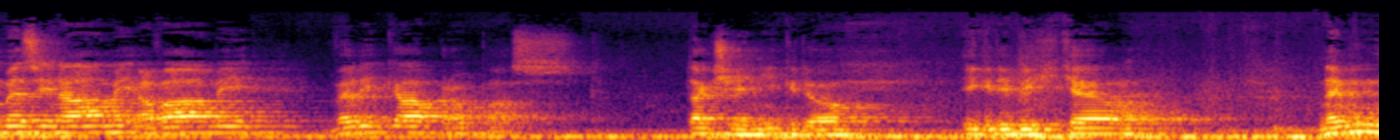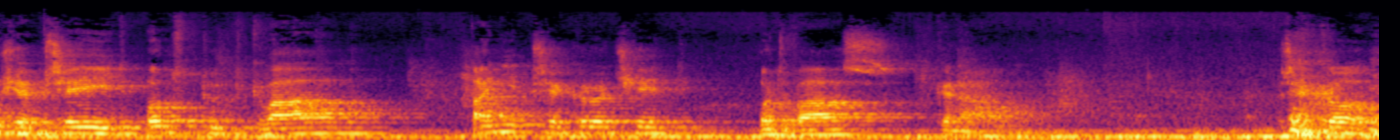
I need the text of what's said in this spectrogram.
mezi námi a vámi veliká propast. Takže nikdo, i kdyby chtěl, nemůže přejít odtud k vám, ani překročit od vás k nám. Řekl,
